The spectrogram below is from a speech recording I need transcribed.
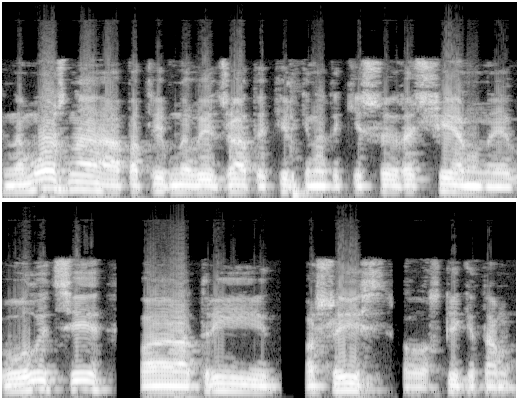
не можна, а потрібно виїжджати тільки на такі широченні вулиці, по 3, по 6, по скільки там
